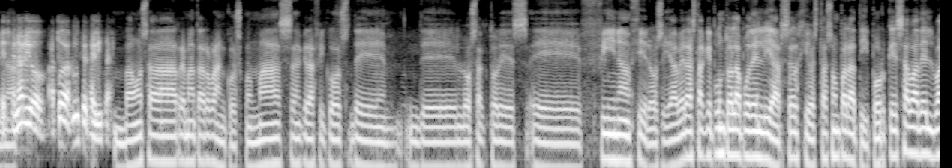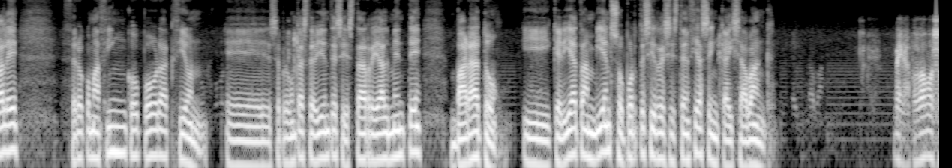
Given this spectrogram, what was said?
Escenario a todas luces evitar. Vamos a rematar bancos con más gráficos de, de los actores eh, financieros y a ver hasta qué punto la pueden liar. Sergio, estas son para ti. ¿Por qué Sabadell vale 0,5 por acción? Eh, se pregunta este oyente si está realmente barato y quería también soportes y resistencias en CaixaBank. Venga, pues vamos,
